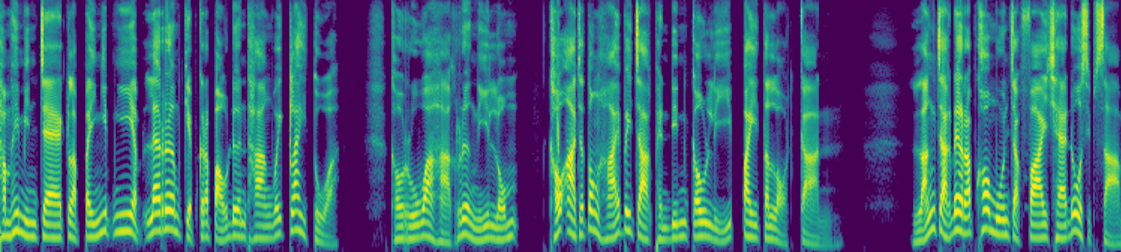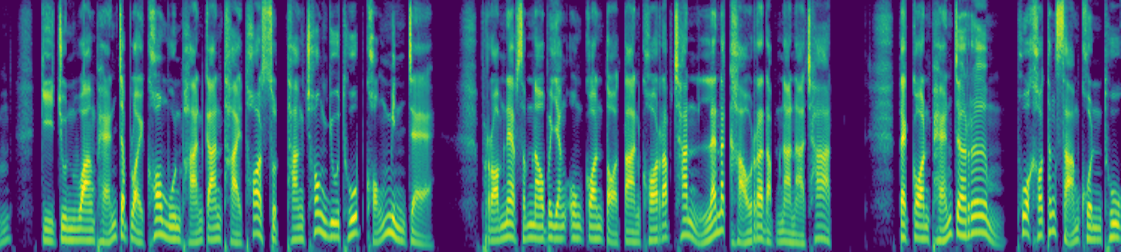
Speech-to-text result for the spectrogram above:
ทำให้มินแจกลับไปเงียบๆและเริ่มเก็บกระเป๋าเดินทางไว้ใกล้ตัว เขารู้ว่าหากเรื่องนี้ล้ม เขาอาจจะต้องหายไปจากแผ่นดินเกาหลีไปตลอดกาลหลังจากได้รับข้อมูลจากไฟล์ Shadow 13 กีจุนวางแผนจะปล่อยข้อมูลผ่านการถ่ายทอดสดทางช่อง YouTube ของมินแจ พร้อมแนบสำเนาไปยังองค์กรต่อต้านคอร์รัปชันและนักข่าวระดับนานาชาติ แต่ก่อนแผนจะเริ่ม พวกเขาทั้งสามคนถูก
